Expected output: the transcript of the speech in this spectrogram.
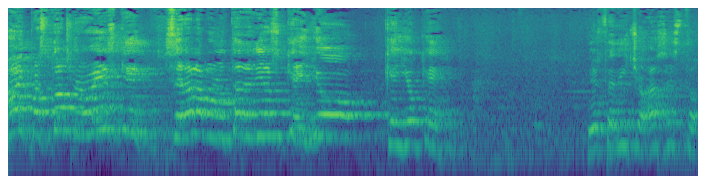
Ay, pastor, pero es que será la voluntad de Dios que yo, que yo qué. Dios te ha dicho, haz esto.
